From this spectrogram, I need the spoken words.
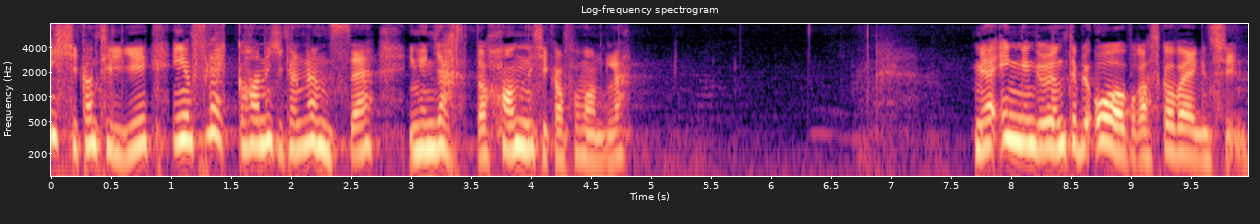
ikke kan tilgi, ingen flekker han ikke kan rense, ingen hjerter han ikke kan forvandle. Vi har ingen grunn til å bli overraska over egen syn,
